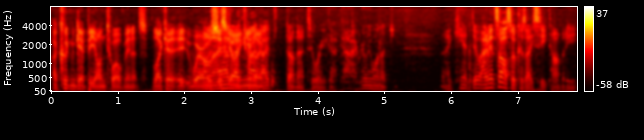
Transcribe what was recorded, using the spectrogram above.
I couldn't get beyond twelve minutes, like a, it- where I oh, was Oh, just going, tried- you know, I've done that too, where you go, God, I really want to, I can't do it. I mean, it's also because I see comedy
